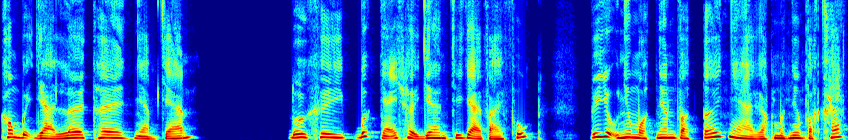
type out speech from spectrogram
không bị dài lê thê, nhàm chán. Đôi khi bước nhảy thời gian chỉ dài vài phút. Ví dụ như một nhân vật tới nhà gặp một nhân vật khác,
